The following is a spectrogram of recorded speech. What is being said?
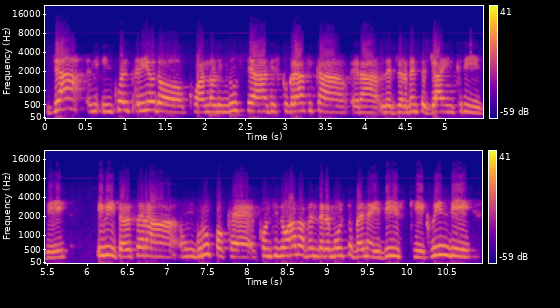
già in quel periodo, quando l'industria discografica era leggermente già in crisi, i Beatles era un gruppo che continuava a vendere molto bene i dischi, quindi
